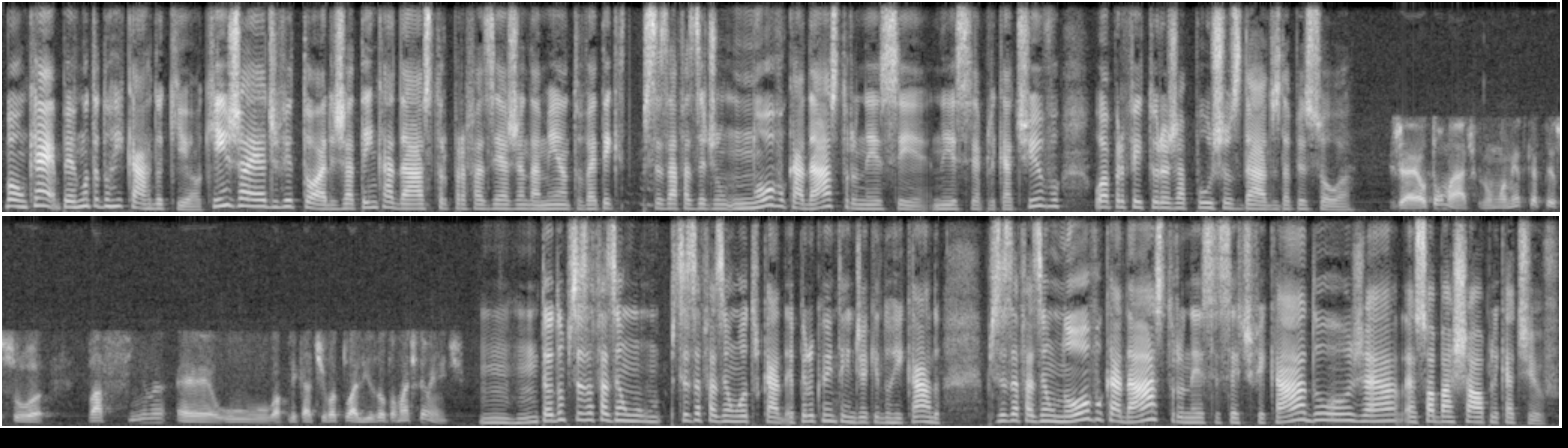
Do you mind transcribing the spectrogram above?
Bom, quer, pergunta do Ricardo aqui, ó. Quem já é de Vitória, já tem cadastro para fazer agendamento, vai ter que precisar fazer de um, um novo cadastro nesse, nesse aplicativo ou a prefeitura já puxa os dados da pessoa? Já é automático. No momento que a pessoa vacina, é, o aplicativo atualiza automaticamente. Uhum. Então não precisa fazer um precisa fazer um outro cadastro. Pelo que eu entendi aqui do Ricardo, precisa fazer um novo cadastro nesse certificado ou já é só baixar o aplicativo?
